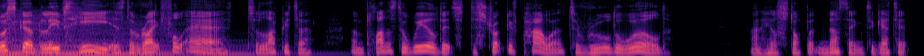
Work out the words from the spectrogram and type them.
Muska believes he is the rightful heir to Laputa and plans to wield its destructive power to rule the world. And he'll stop at nothing to get it,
